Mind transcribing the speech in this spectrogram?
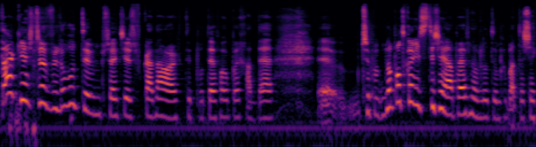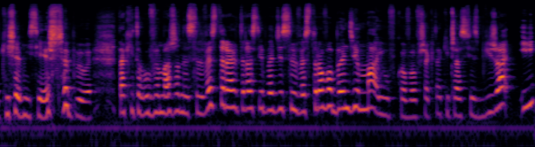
Tak, jeszcze w lutym przecież w kanałach typu TVP HD, e, czy no pod koniec stycznia na pewno w lutym chyba też jakieś emisje jeszcze były. Taki to był wymarzony Sylwester, ale teraz nie będzie sylwestrowo, będzie majówkowo, wszak taki czas się zbliża i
